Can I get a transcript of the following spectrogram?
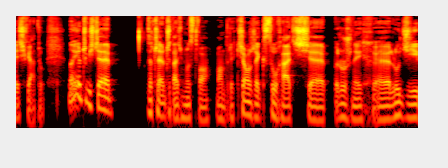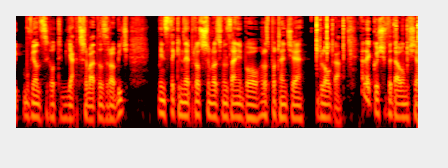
e, światu. No i oczywiście zacząłem czytać mnóstwo mądrych książek, słuchać e, różnych ludzi mówiących o tym, jak trzeba to zrobić. Więc takim najprostszym rozwiązaniem było rozpoczęcie bloga. Ale jakoś wydało mi się,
